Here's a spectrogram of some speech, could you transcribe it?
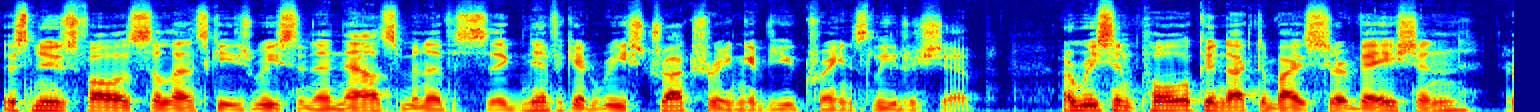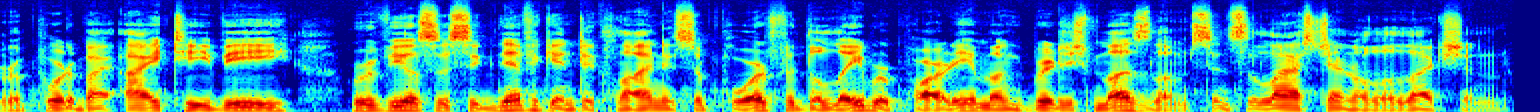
This news follows Zelensky's recent announcement of a significant restructuring of Ukraine's leadership. A recent poll conducted by Survation and reported by ITV reveals a significant decline in support for the Labour Party among British Muslims since the last general election.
